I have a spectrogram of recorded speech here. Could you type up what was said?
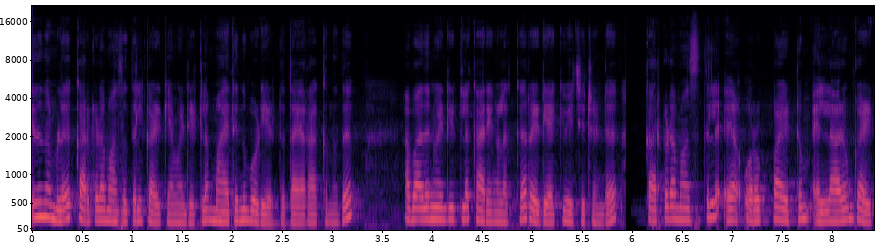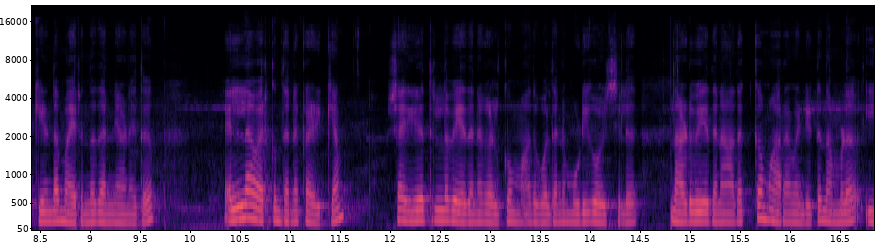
ഇത് നമ്മൾ കർക്കിടക മാസത്തിൽ കഴിക്കാൻ വേണ്ടിയിട്ടുള്ള മരുന്ന് പൊടിയായിട്ട് തയ്യാറാക്കുന്നത്. അപ്പോൾ അതിന് വേണ്ടിയിട്ടുള്ള കാര്യങ്ങളൊക്കെ റെഡിയാക്കി വെച്ചിട്ടുണ്ട്. കർക്കിടക മാസത്തിൽ ഉറപ്പായിട്ടും എല്ലാവരും കഴിക്കേണ്ട മരുന്ന് തന്നെയാണിത്. എല്ലാവർക്കും തന്നെ കഴിക്കാം. ശരീരത്തിലുള്ള വേദനകൾക്കും അതുപോലെ തന്നെ മുടി കൊഴിച്ചിൽ നടുവേദന അതൊക്കെ മാറാൻ വേണ്ടിയിട്ട് നമ്മൾ ഈ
